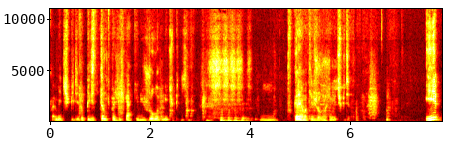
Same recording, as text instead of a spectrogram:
Foi a minha despedida. Eu pedi tanto pra gente ganhar aquele jogo na minha despedida. ganhamos aquele jogo na minha despedida. E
